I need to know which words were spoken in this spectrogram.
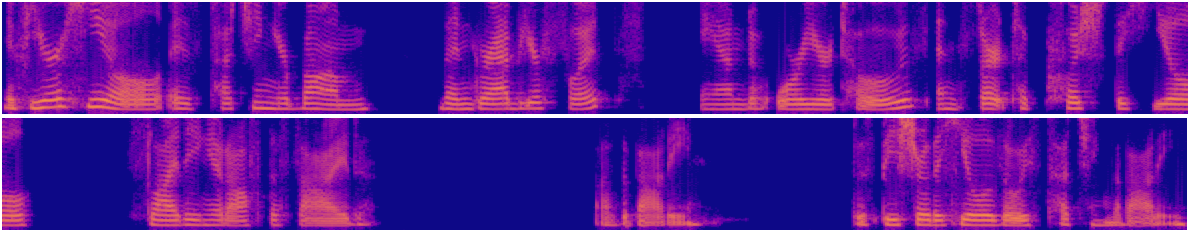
If your heel is touching your bum, then grab your foot and or your toes and start to push the heel, sliding it off the side of the body. Just be sure the heel is always touching the body.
